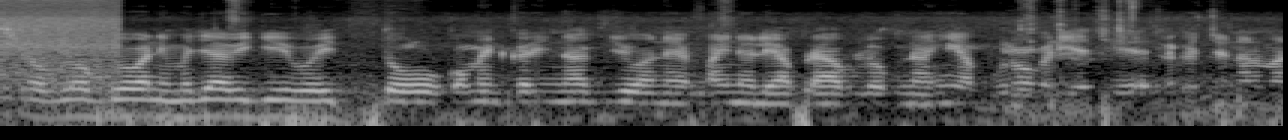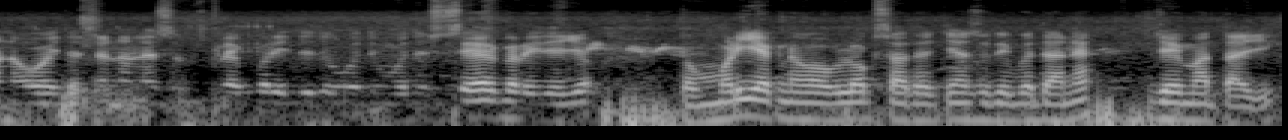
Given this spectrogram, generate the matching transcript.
મિત્રો બ્લોગ જોવાની મજા આવી ગઈ હોય તો કોમેન્ટ કરી નાખજો અને ફાઇનલી આપણે આ બ્લોગને અહીંયા પૂરો કરીએ છીએ એટલે કે ચેનલમાં ન હોય તો ચેનલને સબસ્ક્રાઈબ કરી દેજો વધુ વધુ શેર કરી દેજો તો મળીએ એક નવા બ્લોગ સાથે ત્યાં સુધી બધાને જય માતાજી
